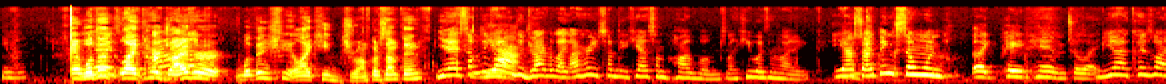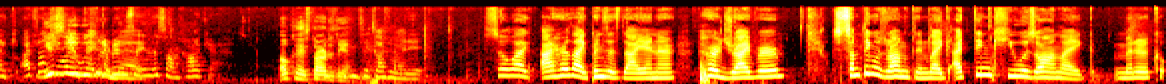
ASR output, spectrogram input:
You know. And wasn't Yes, like her don't driver wasn't she like he drunk or something? yeah, something wrong wrong with with the driver. Like I heard something. He had some problems. Like he wasn't like Yeah. So I think someone like paid him to like. yeah, cause like I feel You see, we could have been saying this on podcast. Okay, start it again. So like I heard like Princess Diana, her driver, something was wrong with him. Like I think he was on like medical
